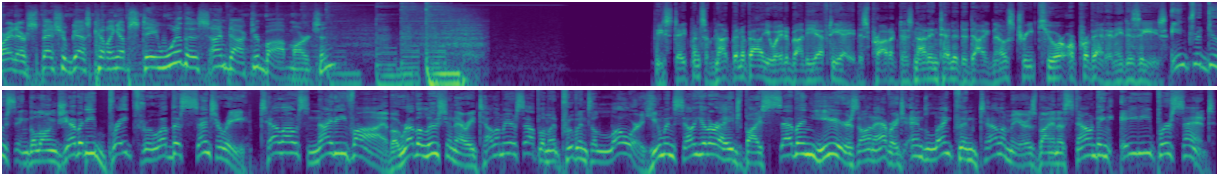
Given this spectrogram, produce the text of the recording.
All right, our special guest coming up. Stay with us. I'm Dr. Bob Martin. These statements have not been evaluated by the FDA. This product is not intended to diagnose, treat, cure, or prevent any disease. Introducing the longevity breakthrough of the century, Telos 95, a revolutionary telomere supplement proven to lower human cellular age by seven years on average and lengthen telomeres by an astounding 80%.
